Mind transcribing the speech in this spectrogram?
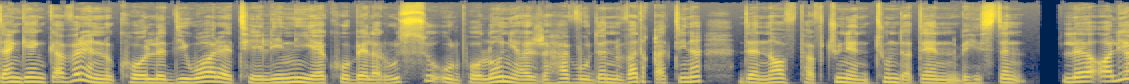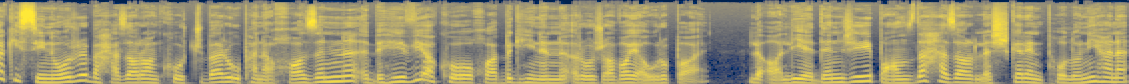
دنگن کورن کل دیوار تیلینی کو بیلاروس و پولونیا جهودن ود قطینه ده ناف پفچونین تندتن بهستن. لآلیا کی سینور به هزاران کوچبر و پناخازن به هیویا کو خواه بگهینن روژاوای اروپا. لآلی دنجی پانزده هزار لشکرین پولونی هنه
